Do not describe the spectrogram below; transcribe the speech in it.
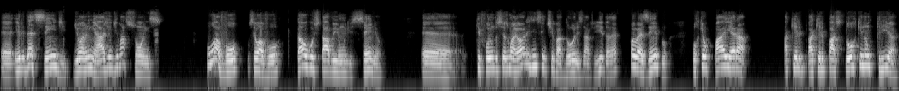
é, ele descende de uma linhagem de maçons. O avô, o seu avô, Carl Gustavo Jung Sênior, é, que foi um dos seus maiores incentivadores na vida, né? Foi o exemplo, porque o pai era aquele, aquele pastor que não cria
